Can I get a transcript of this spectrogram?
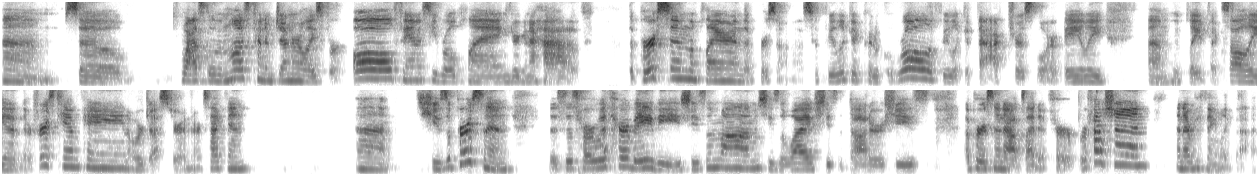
Um, so Last Golden Lust kind of generalized for all fantasy role playing. You're going to have the person, the player, and the persona. So if we look at Critical Role, if we look at the actress Laura Bailey, um, who played Vex'ahlia in their first campaign or Jester in their second, um, she's a person. This is her with her baby. She's a mom, she's a wife, she's a daughter, she's a person outside of her profession and everything like that.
